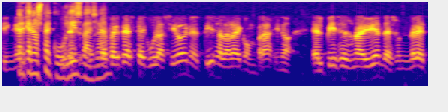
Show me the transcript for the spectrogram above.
tingues Perquè no especulis, un, vaja. un efecte d'especulació en el pis a l'hora de comprar, sinó el pis és una vivenda, és un dret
